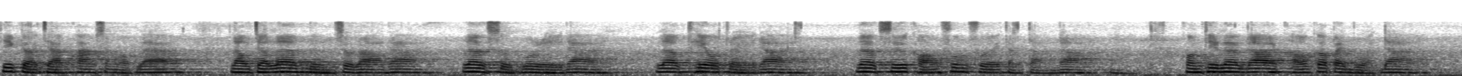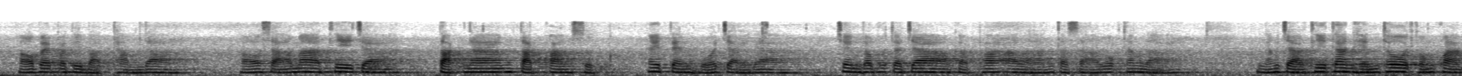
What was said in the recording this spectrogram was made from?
ที่เกิดจากความสงบแล้ว เราจะเลิกดื่มสุราได้ เลิกสูบบุหรี่ได้ เลิกเที่ยวเตรได้ เลิกซื้อของฟุ่มเฟือยต่างๆได้ คนที่เลิกได้เขาก็ไปบวชได้ เขาไปปฏิบัติธรรมได้ เขาสามารถที่จะตักน้ำตักความสุขให้เต็มหัวใจได้ เช่นพระพุทธเจ้ากับพระอาหารหันตสาวกทั้งหลาย หลังจากที่ท่านเห็นโทษของความ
